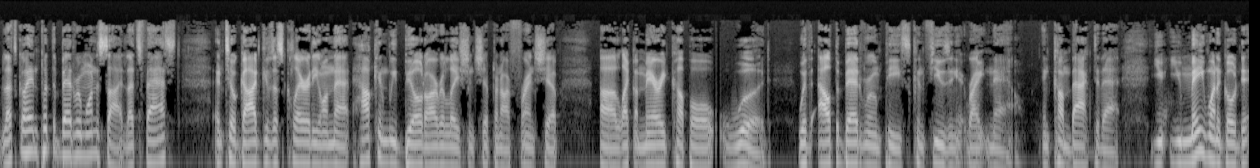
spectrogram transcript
let's go ahead and put the bedroom on the side. Let's fast until God gives us clarity on that. How can we build our relationship and our friendship uh, like a married couple would without the bedroom piece confusing it right now? And come back to that. You you may want to go d-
